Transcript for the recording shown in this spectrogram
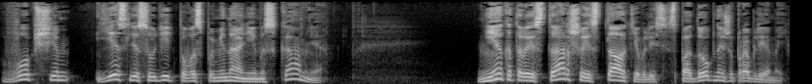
В общем, если судить по воспоминаниям из камня, некоторые старшие сталкивались с подобной же проблемой.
